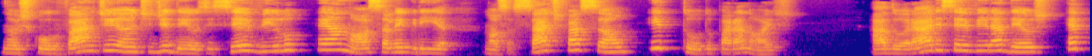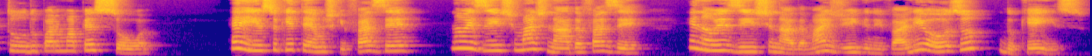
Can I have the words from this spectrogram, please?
Nos curvar diante de Deus e servi-lo é a nossa alegria, nossa satisfação e tudo para nós. Adorar e servir a Deus é tudo para uma pessoa. É isso que temos que fazer, não existe mais nada a fazer, e não existe nada mais digno e valioso do que isso.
